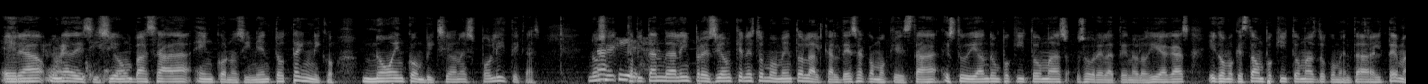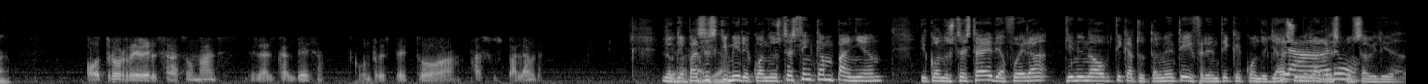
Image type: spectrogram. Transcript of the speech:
Era una decisión basada en conocimiento técnico, no en convicciones políticas. No sé, es. capitán, me da la impresión que en estos momentos la alcaldesa como que está estudiando un poquito más sobre la tecnología gas y como que está un poquito más documentada el tema. Otro reversazo más de la alcaldesa con respecto a, a sus palabras. Lo que pasa es que, mire, cuando usted está en campaña y cuando usted está desde afuera, tiene una óptica totalmente diferente que cuando ya asume la responsabilidad.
